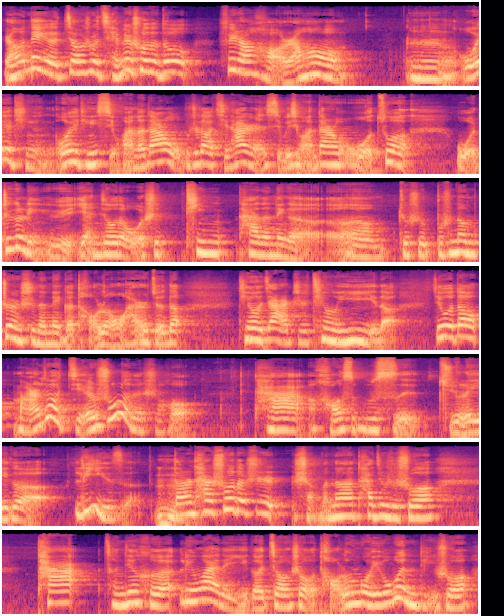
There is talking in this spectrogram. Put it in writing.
然后那个教授前面说的都非常好，然后嗯，我也挺我也挺喜欢的。当然我不知道其他人喜不喜欢，但是我做我这个领域研究的，我是听他的那个呃，就是不是那么正式的那个讨论，我还是觉得挺有价值、挺有意义的。结果到马上就要结束了的时候。他好死不死举了一个例子，当然他说的是什么呢？他就是说，他曾经和另外的一个教授讨论过一个问题，说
